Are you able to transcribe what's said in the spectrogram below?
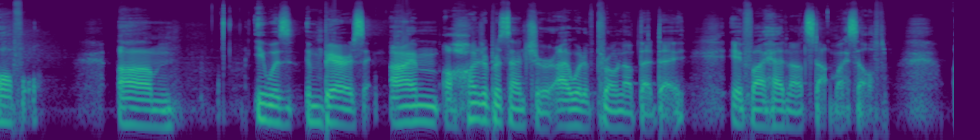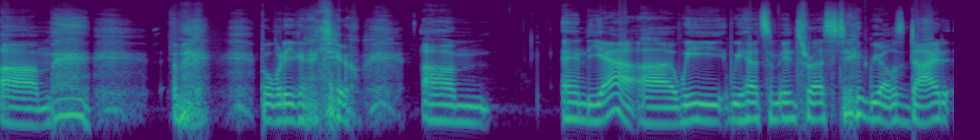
awful. Um, it was embarrassing. I'm 100% sure I would have thrown up that day if I had not stopped myself. Um, but what are you going to do? Um, and yeah, uh, we we had some interesting. We almost died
